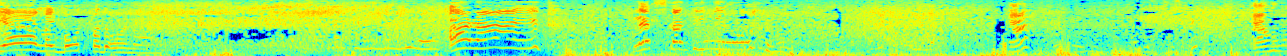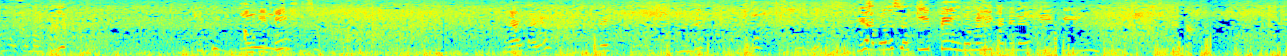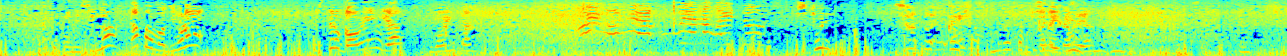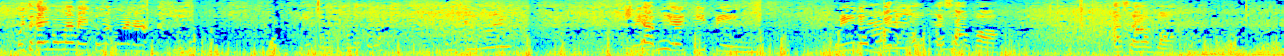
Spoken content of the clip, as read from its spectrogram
Yan, may boat pa doon oh. Alright! Let's continue. ha? Ang, ang keeping? Nga tayo? We have also keeping. Bumili kami ng keeping. Ano pa ni sila? Apa mo diha? Still going? Yeah. Going pa. Stoy. Sapa kay. Mura pa ka na ito. Uy, tagay mong mami. Tumawa na. We have here keeping made of, of cassava. Cassava.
